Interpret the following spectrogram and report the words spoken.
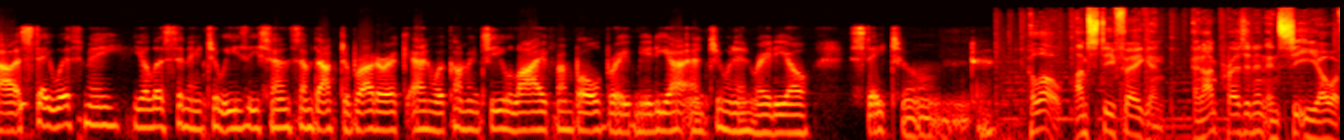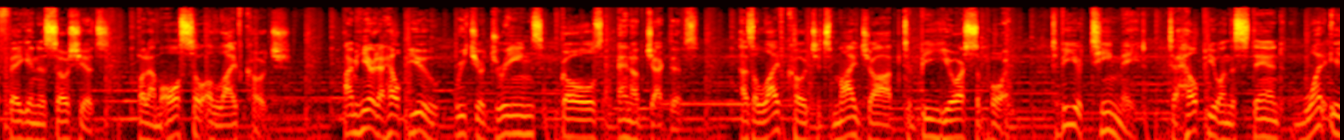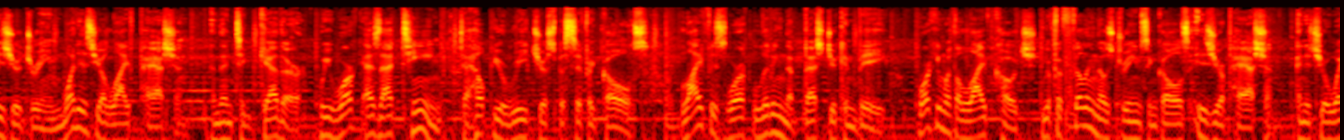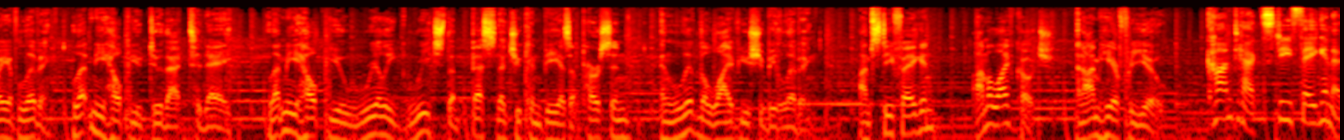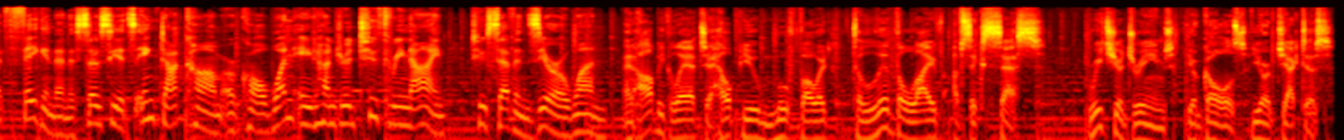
Uh, stay with me. You're listening to Easy Sense. I'm Dr. Broderick, and we're coming to you live from Bold Brave Media and TuneIn Radio. Stay tuned. Hello, I'm Steve Fagan, and I'm president and CEO of Fagan Associates, but I'm also a life coach. I'm here to help you reach your dreams, goals, and objectives. As a life coach, it's my job to be your support, to be your teammate to help you understand what is your dream, what is your life passion, and then together we work as that team to help you reach your specific goals. Life is worth living the best you can be. Working with a life coach, you're fulfilling those dreams and goals is your passion, and it's your way of living. Let me help you do that today. Let me help you really reach the best that you can be as a person and live the life you should be living. I'm Steve Fagan. I'm a life coach, and I'm here for you. Contact Steve Fagan at FaganandAssociatesInc.com or call 1 800 239 2701. And I'll be glad to help you move forward to live the life of success. Reach your dreams, your goals, your objectives.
